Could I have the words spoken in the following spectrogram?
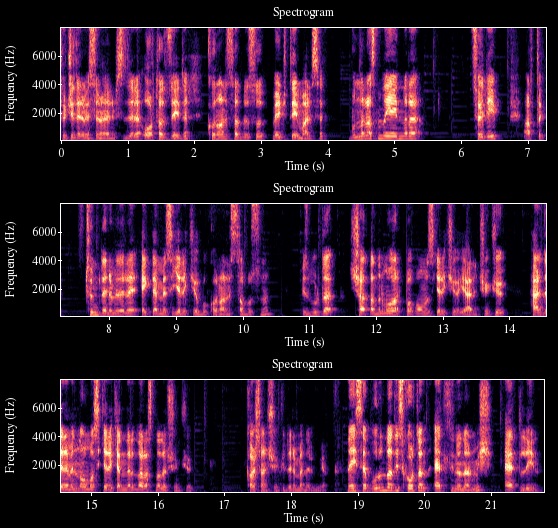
Türkçe denemesini önerim sizlere. Orta düzeydir. Konu analiz tablosu mevcut değil maalesef. Bunlar aslında yayınlara söyleyip artık tüm denemelere eklenmesi gerekiyor bu konu tablosunun. Biz burada şartlandırma olarak bakmamız gerekiyor yani. Çünkü her denemenin olması gerekenlerin arasındadır çünkü. Kaç tane çünkü derim ben de bilmiyorum. Neyse bunu da Discord'dan Atlin önermiş. Atlin.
